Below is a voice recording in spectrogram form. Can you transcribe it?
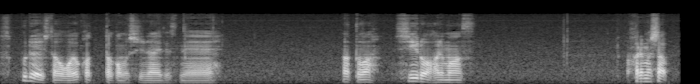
スプレーした方が良かったかもしれないですね。あとは、シールを貼ります。貼りました。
